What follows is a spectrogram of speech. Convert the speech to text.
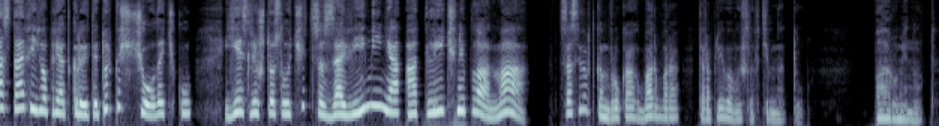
Оставь ее приоткрытой, только щелочку. Если что случится, зови меня. Отличный план, ма. Со свертком в руках Барбара торопливо вышла в темноту. Пару минут.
